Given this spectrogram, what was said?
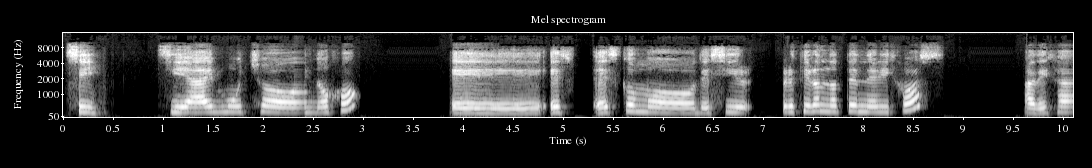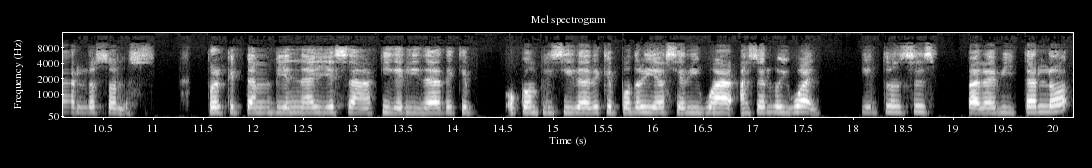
Sí, si hay mucho enojo, eh, es, es como decir, prefiero no tener hijos a dejarlos solos, porque también hay esa fidelidad de que o complicidad de que podría ser igual, hacerlo igual. Y entonces, para evitarlo,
